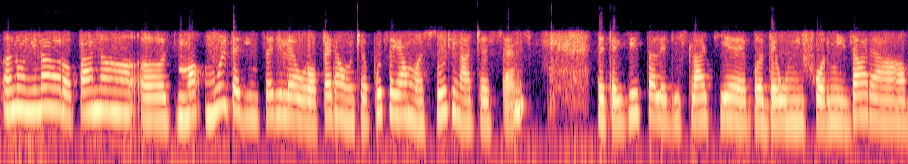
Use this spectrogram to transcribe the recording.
În Uniunea Europeană, uh, multe din țările europene au început să ia măsuri în acest sens. Deci există legislație de uniformizare a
